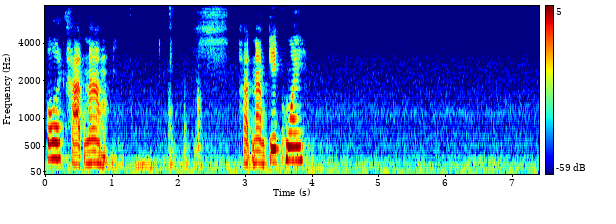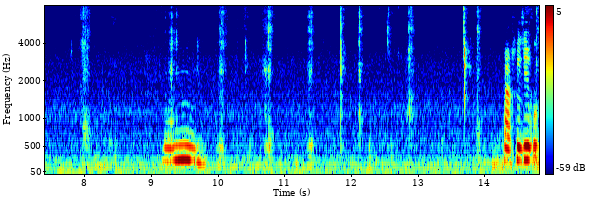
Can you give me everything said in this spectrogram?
โอ้ยขาดน้ำขาดน้ำเก๊กห้วย ปากที่ดีกว่า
